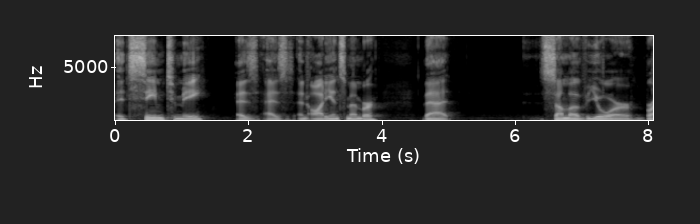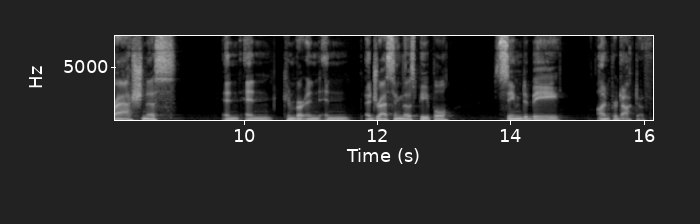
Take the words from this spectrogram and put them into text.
it seemed to me, as as an audience member, that some of your brashness and and convert and, and addressing those people seemed to be unproductive.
